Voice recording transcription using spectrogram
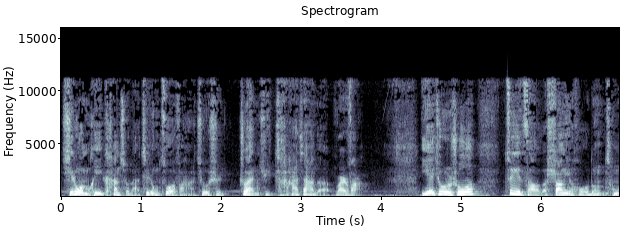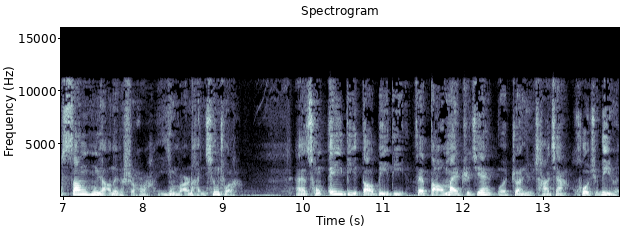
其实我们可以看出来，这种做法就是赚取差价的玩法。也就是说，最早的商业活动从桑弘羊那个时候啊，已经玩得很清楚了。哎，从 A 地到 B 地，在倒卖之间，我赚取差价，获取利润。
